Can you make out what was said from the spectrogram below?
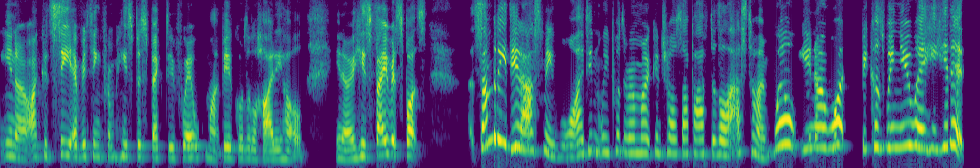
you know I could see everything from his perspective where might be a good little hidey hole. You know, his favorite spots. Somebody did ask me why didn't we put the remote controls up after the last time? Well, you know what? Because we knew where he hid it,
